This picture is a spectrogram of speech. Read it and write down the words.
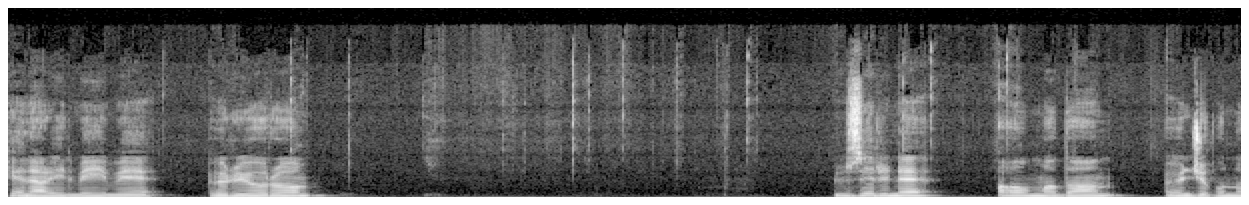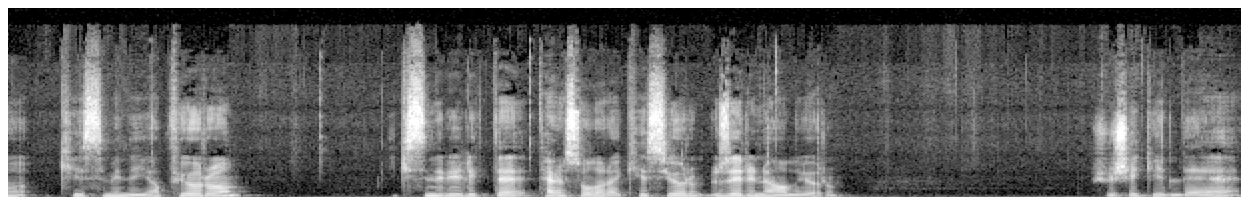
kenar ilmeğimi örüyorum. Üzerine almadan önce bunu kesimini yapıyorum. İkisini birlikte ters olarak kesiyorum. Üzerine alıyorum. Şu şekilde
